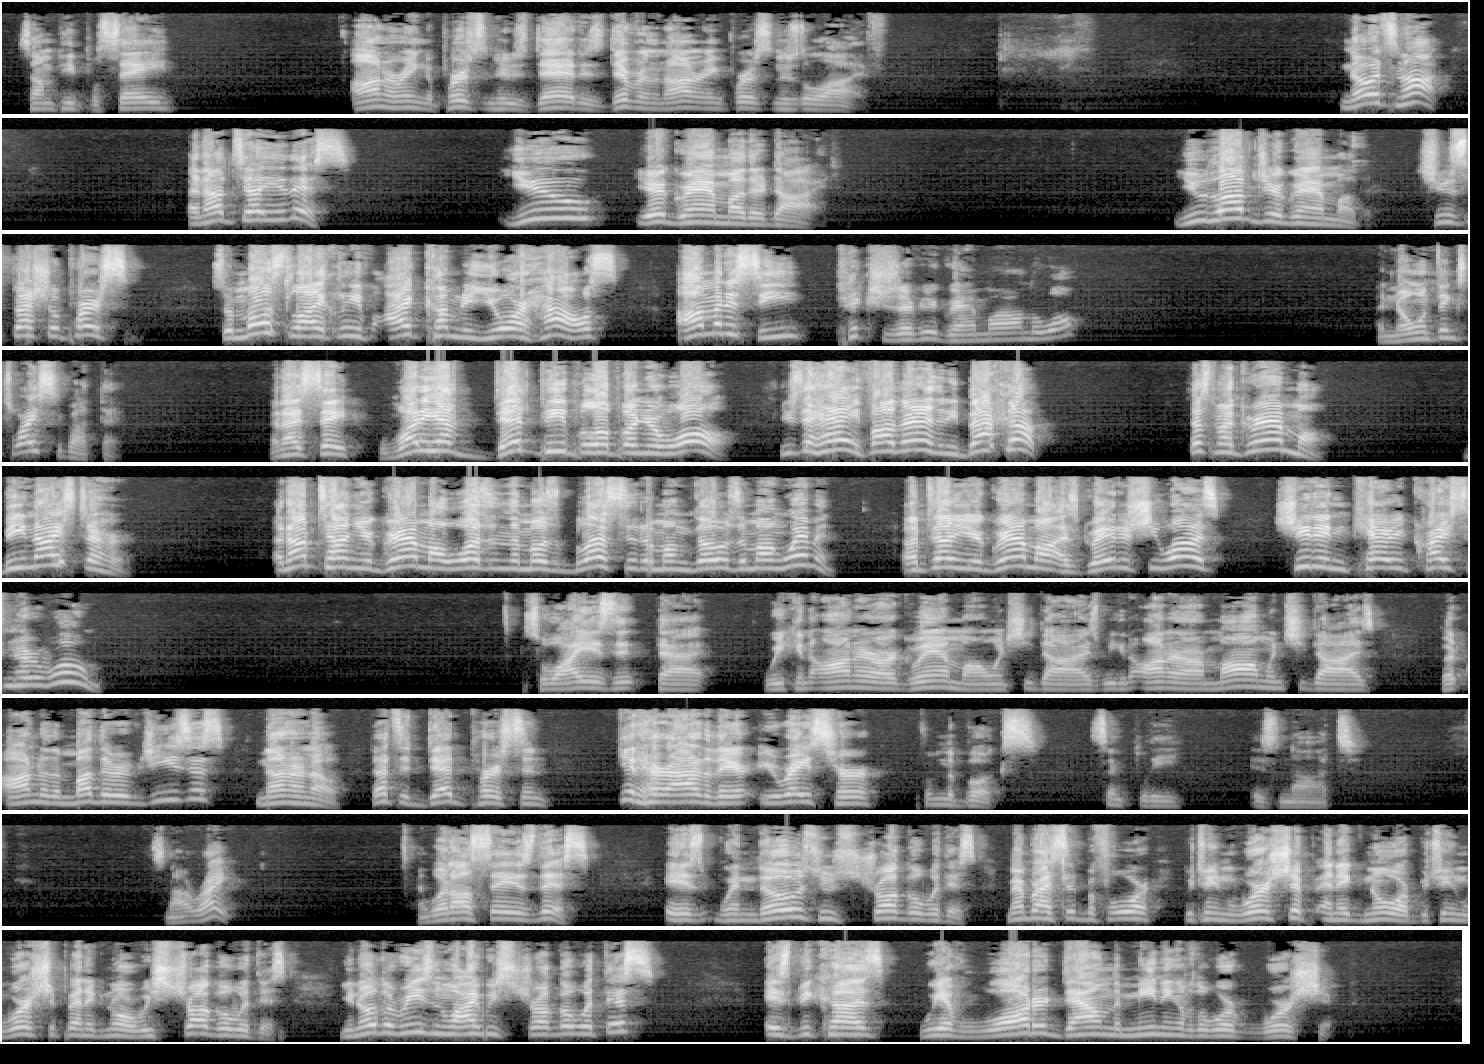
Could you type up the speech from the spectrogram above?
Some people say honoring a person who's dead is different than honoring a person who's alive. No, it's not. And I'll tell you this you, your grandmother died. You loved your grandmother. She was a special person. So, most likely, if I come to your house, I'm going to see pictures of your grandma on the wall. And no one thinks twice about that. And I say, Why do you have dead people up on your wall? You say, Hey, Father Anthony, back up. That's my grandma. Be nice to her. And I'm telling you, your grandma wasn't the most blessed among those among women. I'm telling you, your grandma, as great as she was, she didn't carry Christ in her womb. So, why is it that we can honor our grandma when she dies, we can honor our mom when she dies, but honor the mother of Jesus? No, no, no. That's a dead person. Get her out of there, erase her from the books. Simply is not, it's not right. And what I'll say is this is when those who struggle with this, remember I said before, between worship and ignore, between worship and ignore, we struggle with this. You know the reason why we struggle with this? Is because we have watered down the meaning of the word worship.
